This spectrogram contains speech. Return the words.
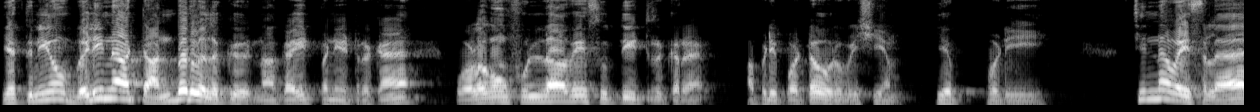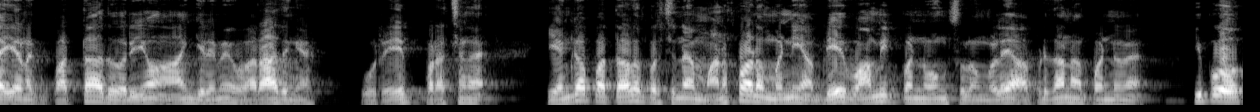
எத்தனையோ வெளிநாட்டு அன்பர்களுக்கு நான் கைட் பண்ணிகிட்ருக்கேன் உலகம் ஃபுல்லாகவே சுற்றிட்டு இருக்கிறேன். அப்படிப்பட்ட ஒரு விஷயம். எப்படி? சின்ன வயசில் எனக்கு பத்தாவது வரையும் ஆங்கிலமே வராதுங்க. ஒரே பிரச்சனை. எங்கே பார்த்தாலும் பிரச்சனை. மனப்பாடம் பண்ணி அப்படியே வாமிட் பண்ணுவோம்னு சொல்லுவாங்களே அப்படிதான் நான் பண்ணுவேன். இப்போது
